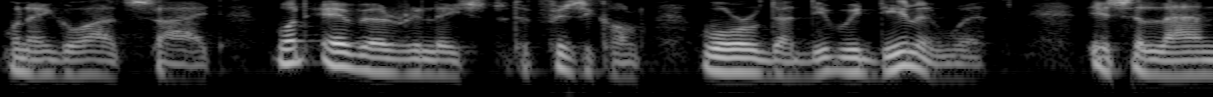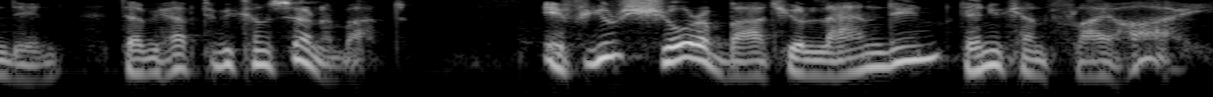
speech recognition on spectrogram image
when I go outside, whatever relates to the physical world that we're dealing with, it's the landing that we have to be concerned about. If you're sure about your landing, then you can fly high.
